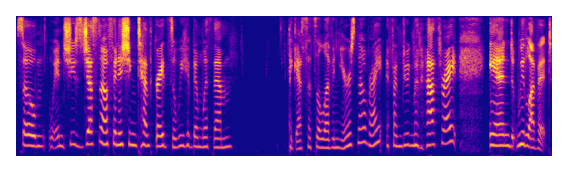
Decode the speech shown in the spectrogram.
So, and she's just now finishing 10th grade. So we have been with them I guess that's 11 years now, right? If I'm doing my math right. And we love it.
